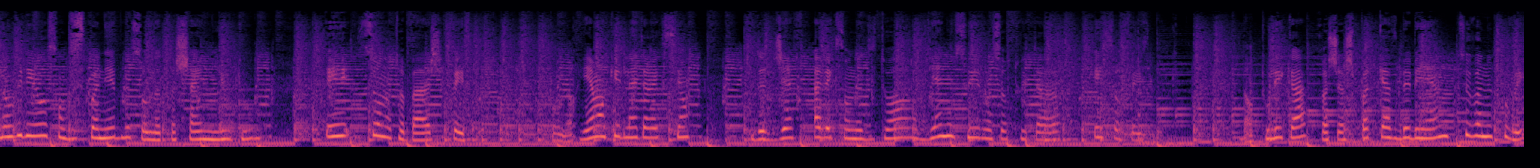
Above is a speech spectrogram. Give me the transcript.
Nos vidéos sont disponibles sur notre chaîne YouTube et sur notre page Facebook. Pour ne rien manquer de l'interaction, de Jeff avec son auditoire, viens nous suivre sur Twitter et sur Facebook. Dans tous les cas, recherche Podcast BBN, tu vas nous trouver.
